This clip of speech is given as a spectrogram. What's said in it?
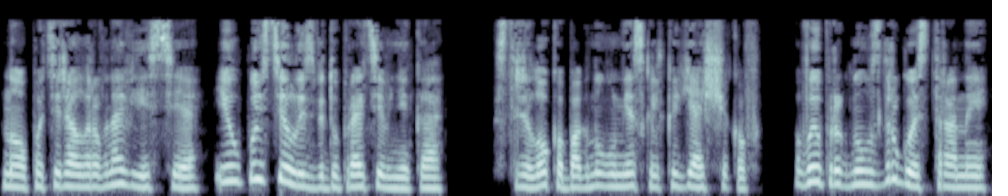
но потерял равновесие и упустил из виду противника. Стрелок обогнул несколько ящиков, выпрыгнул с другой стороны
